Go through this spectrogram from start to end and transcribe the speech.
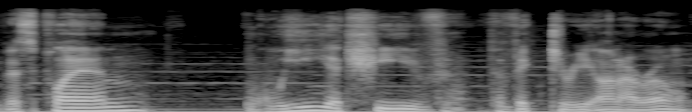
This plan, we achieve the victory on our own.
